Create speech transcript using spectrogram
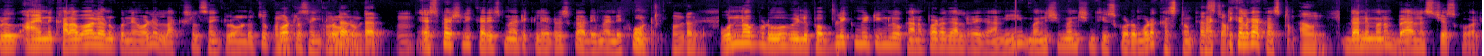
ఇప్పుడు ఆయన కలవాలి అనుకునే వాళ్ళు లక్షల సంఖ్యలో ఉండొచ్చు కోట్ల సంఖ్యలో ఉంటారు ఎస్పెషలీ కరిస్మాటిక్ లీడర్స్కి ఆ డిమాండ్ ఎక్కువ ఉంటుంది. ఉంటుంది. ఉన్నప్పుడు వీళ్ళు పబ్లిక్ మీటింగ్లో కనపడగలరే కానీ మనిషి మనిషిని తీసుకోవడం కూడా కష్టం కష్టం. ప్రాక్టికల్గా కష్టం. అవును. దాన్ని మనం బ్యాలెన్స్ చేసుకోవాలి.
